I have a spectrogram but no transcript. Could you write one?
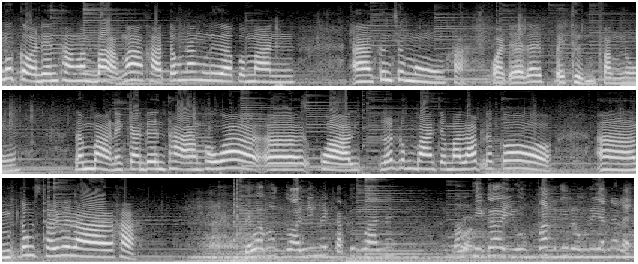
เมื่อก่อนเดินทางลำบากมากค่ะ ต้องนั่งเรือประมาณอ่าครึ่งชั่วโมงค่ะ กว่าจะได้ไปถึงฝั่งนู้นลำบากในการเดินทาง เพราะว่าเอ่อกว่ารถโรงพยาบาลจะมารับแล้วก็อ่าต้องใช้เวลาค่ะ แต่ว่าเมื่อก่อนนี้ไม่กลับทุกวันนะบางทีก็อยู่พักที่โรงเรียนนั่นแหละ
